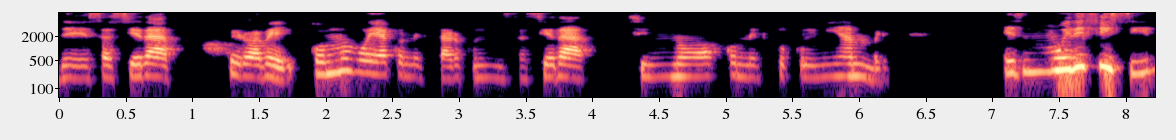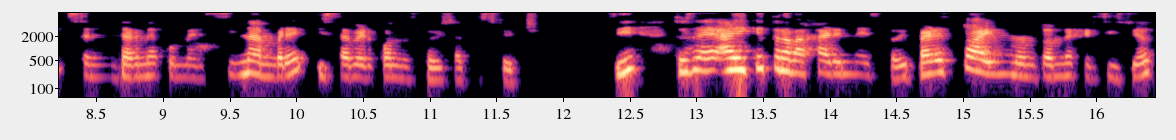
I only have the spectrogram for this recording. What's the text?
de, saciedad. Pero a ver, ¿cómo voy a conectar con mi saciedad si no conecto con mi hambre? Es muy difícil sentarme a comer sin hambre y saber cuándo estoy satisfecho. ¿Sí? Entonces hay que trabajar en esto y para esto hay un montón de ejercicios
